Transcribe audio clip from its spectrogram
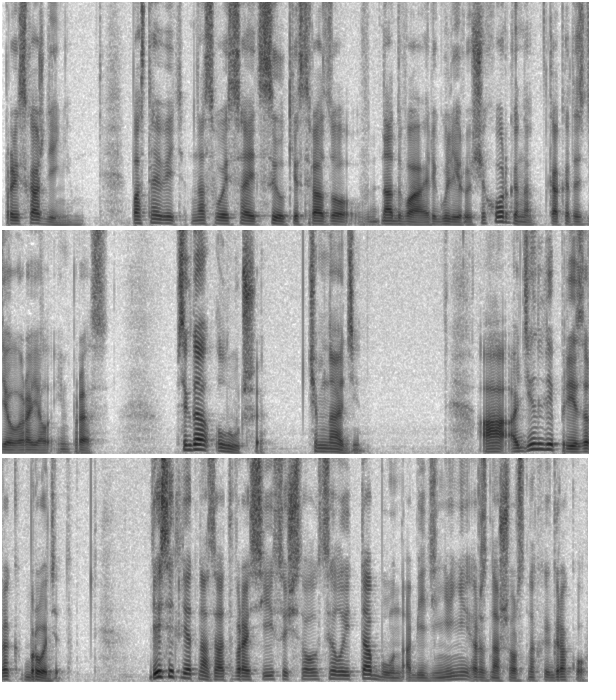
происхождением. Поставить на свой сайт ссылки сразу на два регулирующих органа, как это сделал Royal Impress, всегда лучше – чем на один. А один ли призрак бродит? Десять лет назад в России существовал целый табун объединений разношерстных игроков.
